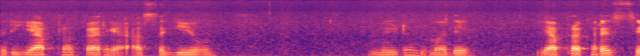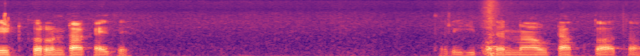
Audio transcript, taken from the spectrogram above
तर या प्रकारे असं घेऊन मिडलमध्ये या प्रकारे सेट करून टाकायचं. तर इथं नाव टाकतो आता.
